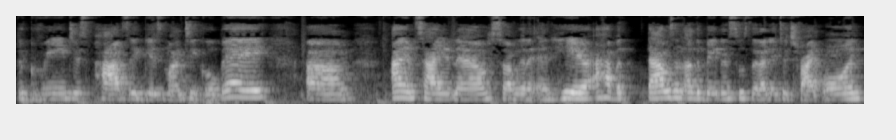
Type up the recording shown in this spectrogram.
The green just pops. It gives Montego Bay. Um, I am tired now, so I'm gonna end here. I have a thousand other bathing suits that I need to try on.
